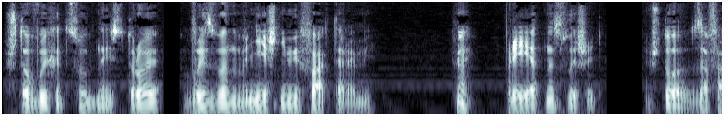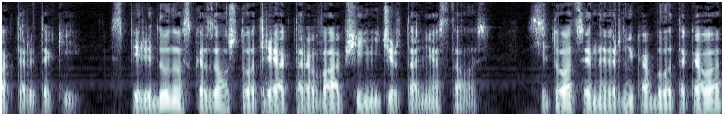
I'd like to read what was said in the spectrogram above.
что выход судна из строя вызван внешними факторами. Хм, приятно слышать. Что за факторы такие? Спиридонов сказал, что от реактора вообще ни черта не осталось. Ситуация наверняка была такова,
